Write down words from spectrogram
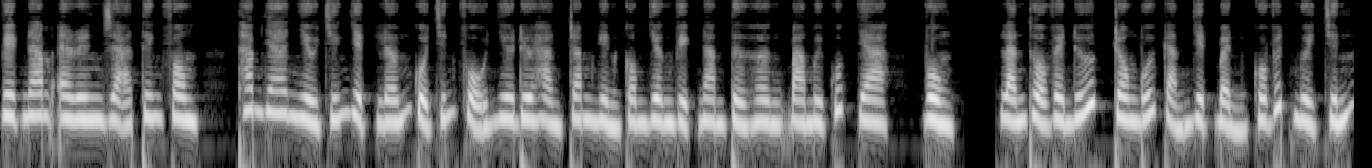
Việt Nam Airlines đã tiên phong, tham gia nhiều chiến dịch lớn của chính phủ như đưa hàng trăm nghìn công dân Việt Nam từ hơn 30 quốc gia, vùng, lãnh thổ về nước trong bối cảnh dịch bệnh COVID-19,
